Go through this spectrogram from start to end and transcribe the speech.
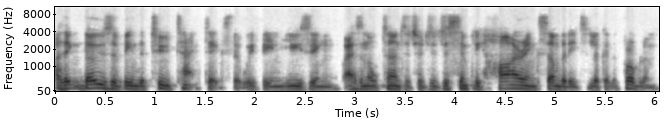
I think those have been the two tactics that we've been using as an alternative to just simply hiring somebody to look at the problem.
